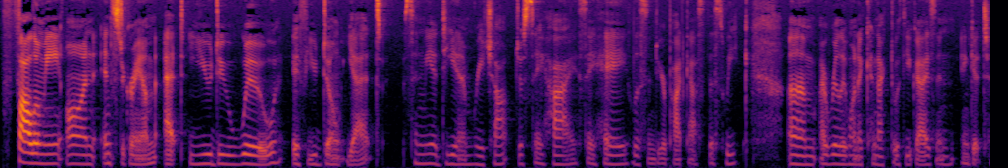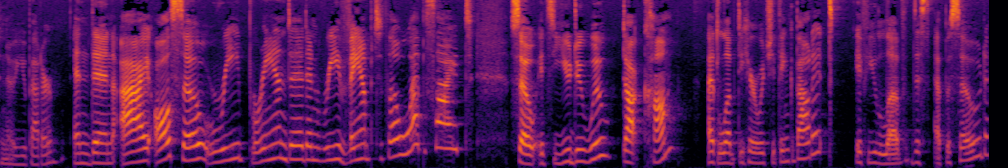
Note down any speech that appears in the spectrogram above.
follow me on Instagram at you do woo if you don't yet. Send me a DM, reach out, just say hi, say hey, listen to your podcast this week. Um, I really want to connect with you guys and, and get to know you better. And then I also rebranded and revamped the website. So it's youdowoo.com. I'd love to hear what you think about it. If you love this episode,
